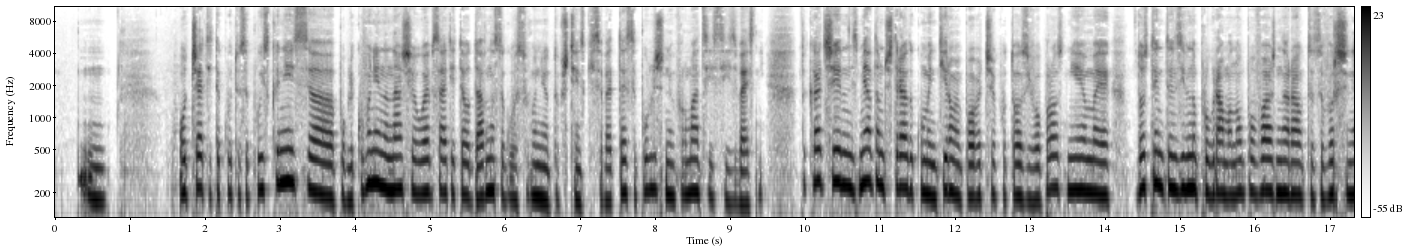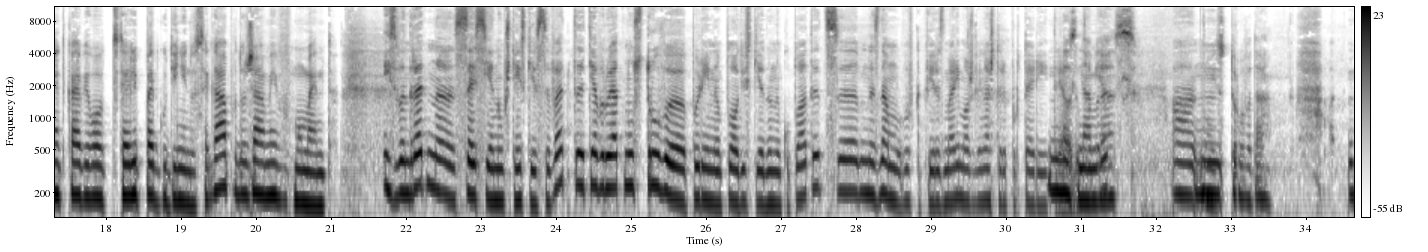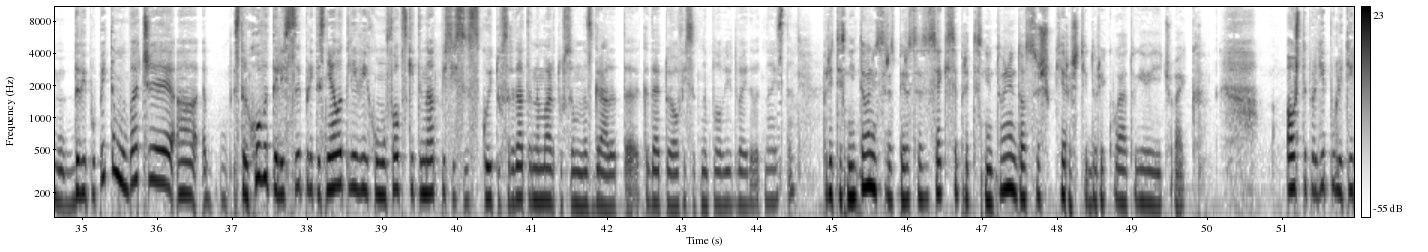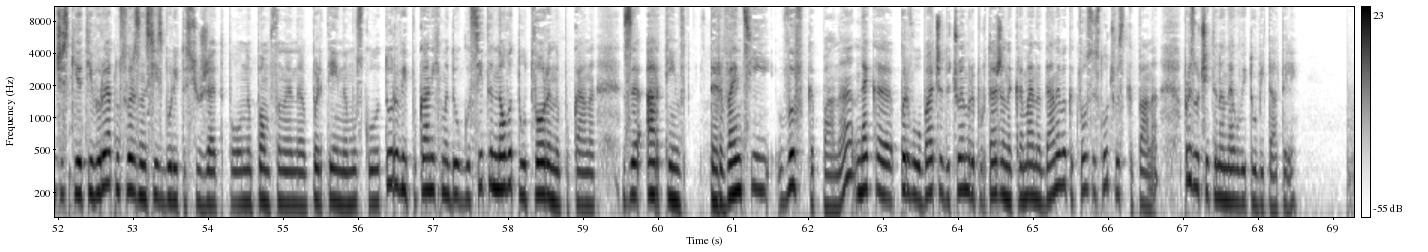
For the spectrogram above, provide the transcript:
Отчетите, които са поискани, са публикувани на нашия вебсайт и те отдавна са гласувани от Общински съвет. Те са публична информация и са известни. Така че не смятам, че трябва да коментираме повече по този въпрос. Ние имаме доста интензивна програма, много по-важна работа за вършене. Така е било цели 5 години до сега. Продължаваме и в момента. Извънредна сесия на Общинския съвет. Тя вероятно струва пари на плодивския дънакоплатец. Не знам в какви размери, може би нашите репортери трябва не да знам проверят. аз. А, не струва, да. Да ви попитам обаче, а, страхувате ли се, притесняват ли ви хомофобските надписи, с които в средата на марто съм на сградата, където е офисът на Пловдив 2019? Притеснителни са, разбира се, за всеки са притеснителни, доста шокиращи дори когато ги види човек още преди политическият и вероятно свързан с изборите сюжет по напомпване на партийна мускулатура, ви поканихме да огласите новата отворена покана за арт-интервенции в Капана. Нека първо обаче да чуем репортажа на Кремена Данева какво се случва с Капана през очите на неговите обитатели.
